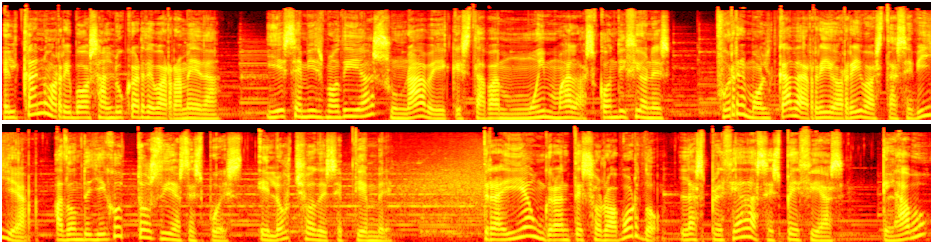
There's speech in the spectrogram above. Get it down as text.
El Cano arribó a Sanlúcar de Barrameda y ese mismo día su nave, que estaba en muy malas condiciones, fue remolcada río arriba hasta Sevilla, a donde llegó dos días después, el 8 de septiembre. Traía un gran tesoro a bordo, las preciadas especias, clavo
